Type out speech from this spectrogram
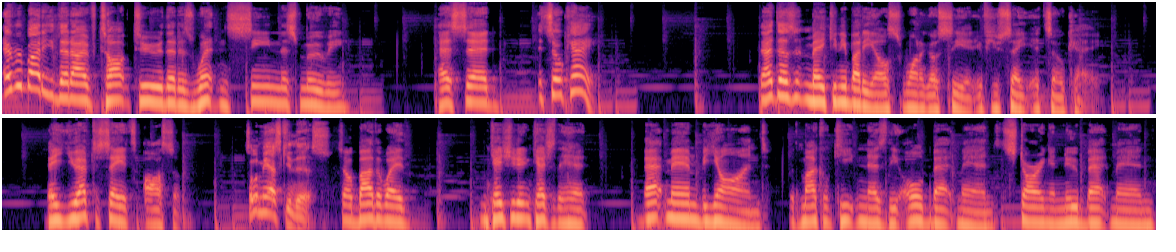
everybody that I've talked to that has went and seen this movie has said it's okay. That doesn't make anybody else want to go see it if you say it's okay. They, you have to say it's awesome. So let me ask you this. So, by the way, in case you didn't catch the hint, Batman Beyond with Michael Keaton as the old Batman, starring a new Batman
